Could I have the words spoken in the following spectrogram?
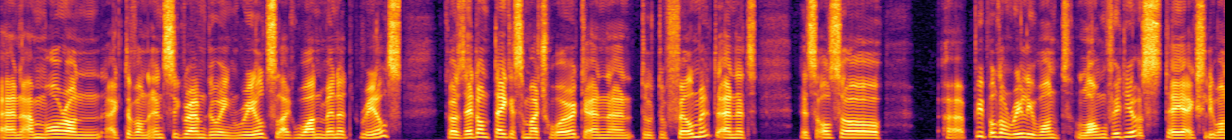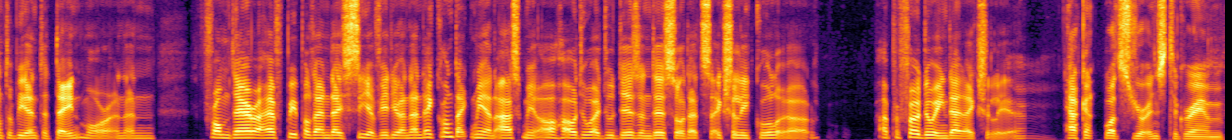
and I'm more on active on Instagram doing reels, like one minute reels, because they don't take as much work and uh, to to film it, and it's it's also uh, people don't really want long videos; they actually want to be entertained more, and then from there I have people then they see a video and then they contact me and ask me, oh, how do I do this and this? So that's actually cool. Uh, I prefer doing that actually. Uh, How can? What's your Instagram?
